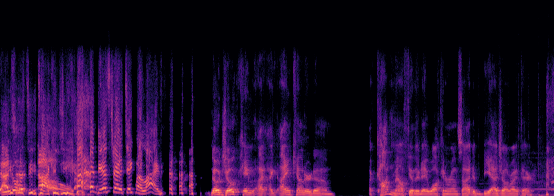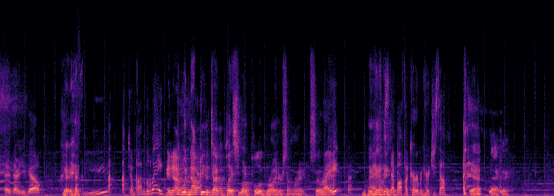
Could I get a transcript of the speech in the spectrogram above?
That's we want it. to be talking to you. Dan's trying to take my line. No joke. Came. I I, I encountered um, a cottonmouth the other day walking around, so I had to be agile right there. Hey, there you go. You Jump out of the way. and that would not be the type of place you want to pull a groin or something, right? So Right. Know, step off a curb and hurt yourself. yeah, exactly.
